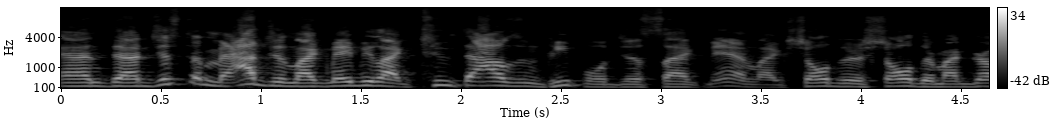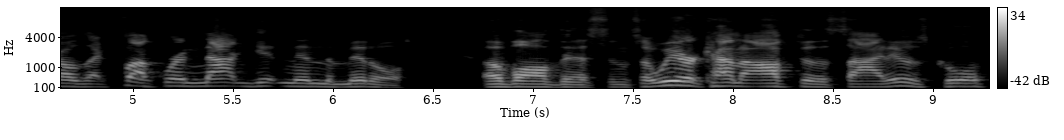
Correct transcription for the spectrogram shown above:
And uh, just imagine, like maybe like two thousand people, just like man, like shoulder to shoulder. My girl's like, "Fuck, we're not getting in the middle of all this," and so we were kind of off to the side. It was cool.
